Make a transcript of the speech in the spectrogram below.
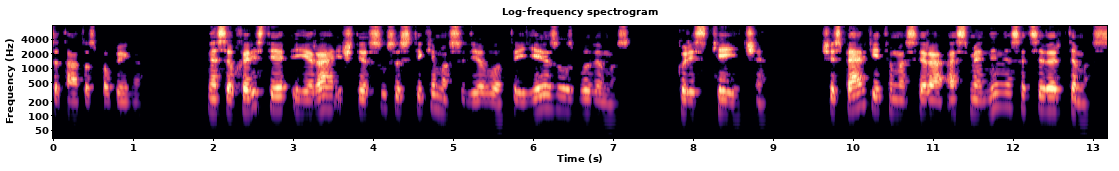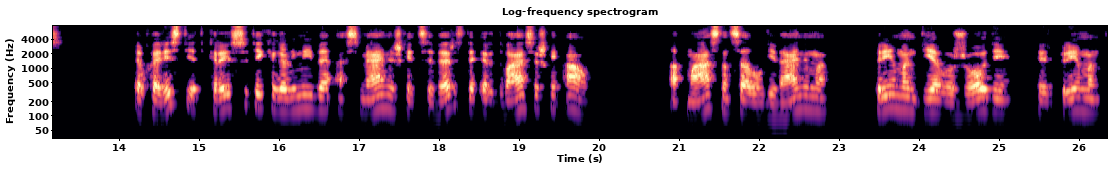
Citatos pabaiga. Nes Euharistija yra iš tiesų susitikimas su Dievu, tai Jėzaus buvimas, kuris keičia. Šis perkeitimas yra asmeninis atsivertimas. Euharistija tikrai suteikia galimybę asmeniškai atsiversti ir dvasiškai aukti, apmastant savo gyvenimą, priimant Dievo žodį ir priimant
